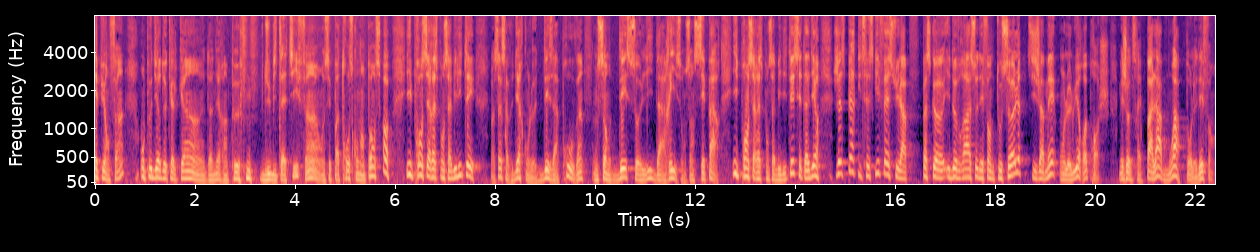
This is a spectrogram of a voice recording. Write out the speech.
Et puis enfin, on peut dire de quelqu'un d'un air un peu dubitatif, hein, on ne sait pas trop ce qu'on en pense, oh, il prend ses responsabilités. Ben ça, ça veut dire qu'on le désapprouve, hein. on s'en désolidarise, on s'en sépare. Il prend ses responsabilités, c'est-à-dire, j'espère qu'il sait ce qu'il fait celui-là, parce qu'il devra se défendre tout seul si jamais on le lui reproche. Mais je ne serai pas là, moi, pour le défendre.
